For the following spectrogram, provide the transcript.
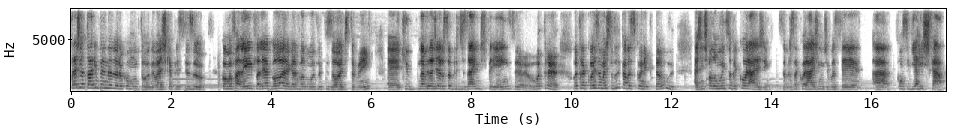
trajetória empreendedora como um todo. Eu acho que é preciso como eu falei, falei agora, gravando um outro episódio também, é, que na verdade era sobre design de experiência, outra, outra coisa, mas tudo acaba se conectando. A gente falou muito sobre coragem, sobre essa coragem de você a, conseguir arriscar,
